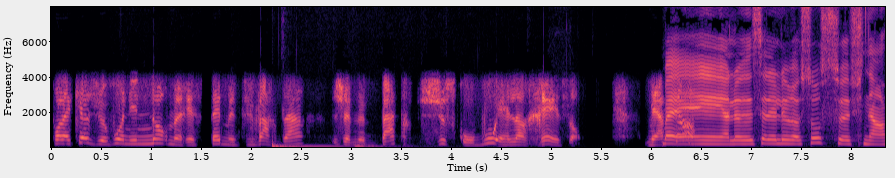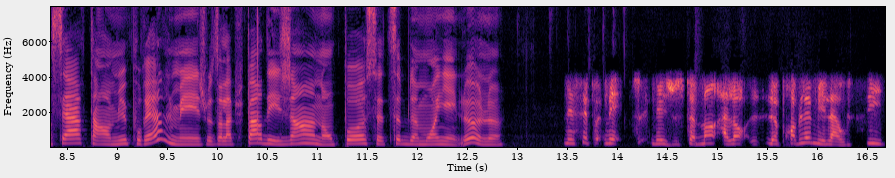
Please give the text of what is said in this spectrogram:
pour laquelle je vois un énorme respect, me dit Varda, je vais me battre jusqu'au bout et elle a raison. Mais ben, elle a, elle a les ressources financières, tant mieux pour elle, mais je veux dire, la plupart des gens n'ont pas ce type de moyens-là. Là. Mais, c'est, mais, mais justement, alors, le problème est là aussi,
